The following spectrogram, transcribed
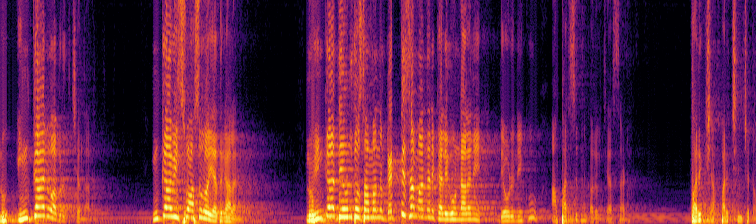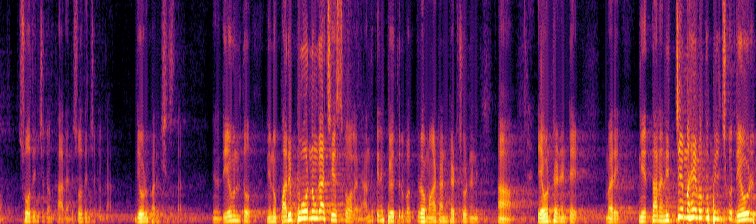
నువ్వు ఇంకా నువ్వు అభివృద్ధి చెందాలి. ఇంకా విశ్వాసంలో ఎదగాలని. నువ్వు ఇంకా దేవునితో సంబంధం గట్టి సంబంధాన్ని కలిగి ఉండాలని దేవుడు నీకు ఆ పరిస్థితిని కలుగు చేస్తాడు. పరీక్ష పరీక్షించటం శోధించడం కాదని శోధించడం కాదు. దేవుడు పరీక్షిస్తాడు. నేను దేవునితో నేను పరిపూర్ణంగా చేసుకోవాలని. అందుకని పేతురు మాట అంటాడు చూడండి. ఏమంటాడంటే మరి నీ- తన నిత్య మహిమకు పిలుచుకో దేవుడు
